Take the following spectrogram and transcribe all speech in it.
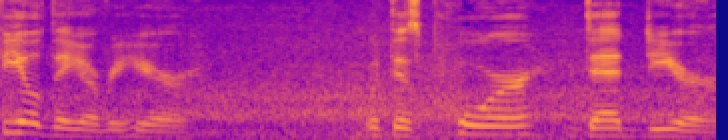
field day over here with this poor dead deer.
